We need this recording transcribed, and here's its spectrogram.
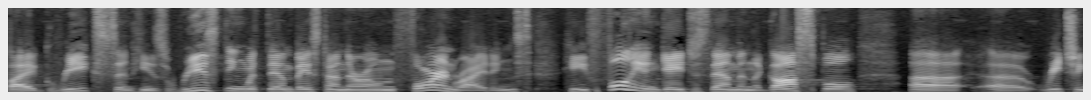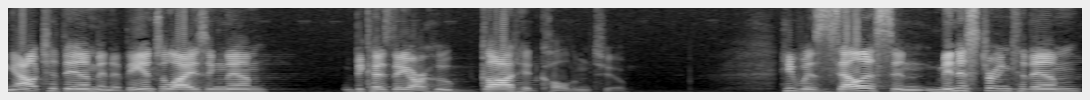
by Greeks, and he's reasoning with them based on their own foreign writings. He fully engages them in the gospel, uh, uh, reaching out to them and evangelizing them because they are who God had called them to. He was zealous in ministering to them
